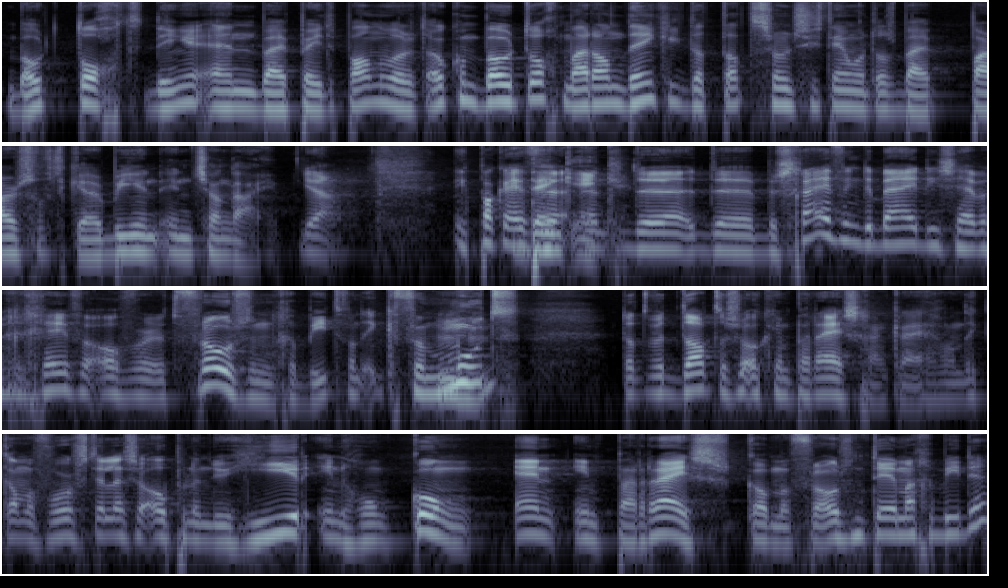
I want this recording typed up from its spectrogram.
boottocht dingen. En bij Peter Pan wordt het ook een boottocht, maar dan denk ik dat dat zo'n systeem wordt als bij Pirates of the Caribbean in Shanghai. ja. Ik pak even Denk eh, ik. De, de beschrijving erbij die ze hebben gegeven over het Frozen gebied. Want ik vermoed Mhm. dat we dat dus ook in Parijs gaan krijgen. Want ik kan me voorstellen, ze openen nu hier in Hongkong en in Parijs komen Frozen themagebieden.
